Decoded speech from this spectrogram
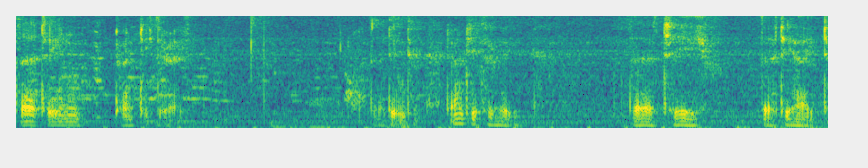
13, 23. 13, 23, 30, 38.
